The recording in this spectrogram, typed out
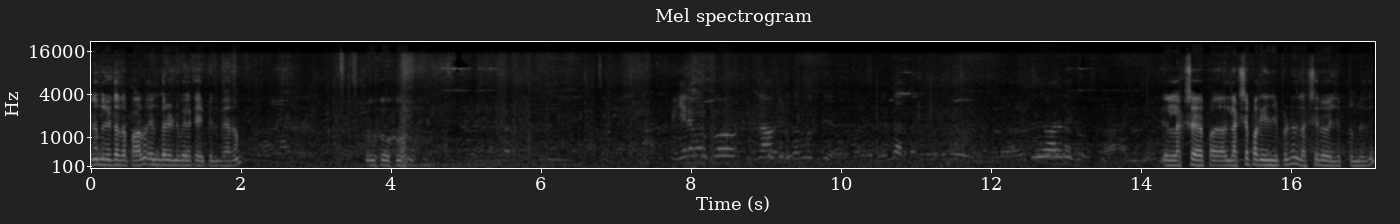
ఎనిమిది లీటర్ల పాలు ఎనభై రెండు వేలకి అయిపోయింది బేరం. లక్ష లక్ష పదిహేను చెప్పిండు లక్ష ఇరవై వేలు చెప్తుండే ఇది.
